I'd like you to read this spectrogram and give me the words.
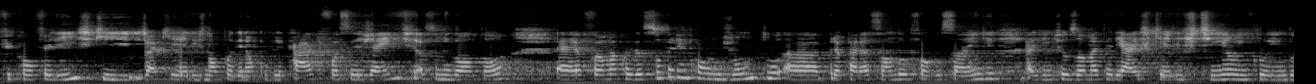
ficou feliz que, já que eles não poderiam publicar, que fosse a gente assumindo o autor. É, foi uma coisa super em conjunto a preparação do Fogo Sangue. A gente usou materiais que eles tinham, incluindo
